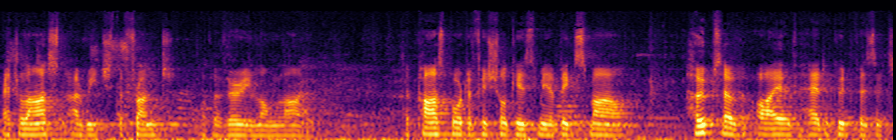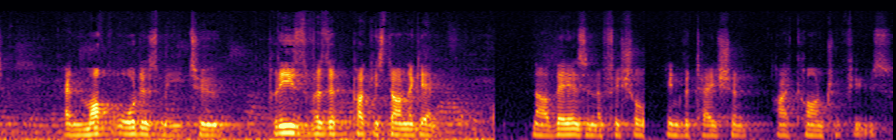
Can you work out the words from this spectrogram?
At last, I reach the front of a very long line. The passport official gives me a big smile, hopes I have had a good visit, and mock orders me to please visit Pakistan again. Now, there's an official invitation I can't refuse.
